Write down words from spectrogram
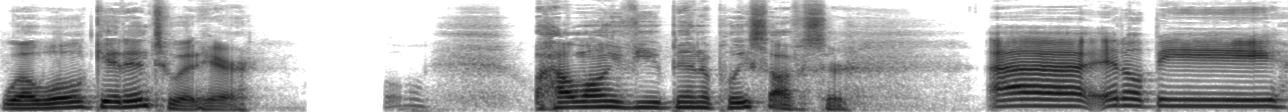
Well, we'll get into it here. How long have you been a police officer? uh, it'll be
